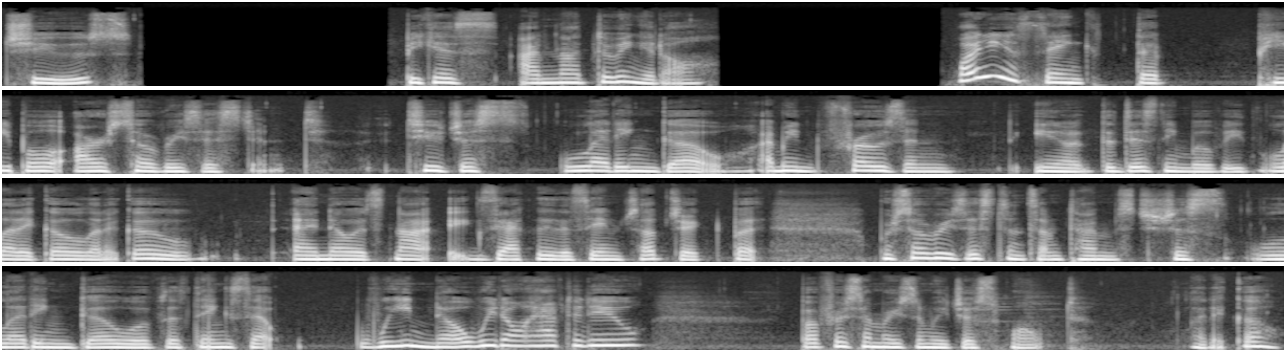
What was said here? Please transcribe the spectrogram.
choose because I'm not doing it all. Why do you think that people are so resistant to just letting go. I mean, Frozen, you know, the Disney movie, Let It Go, Let It Go. I know it's not exactly the same subject, but we're so resistant sometimes to just letting go of the things that we know we don't have to do, but for some reason we just won't let it go.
